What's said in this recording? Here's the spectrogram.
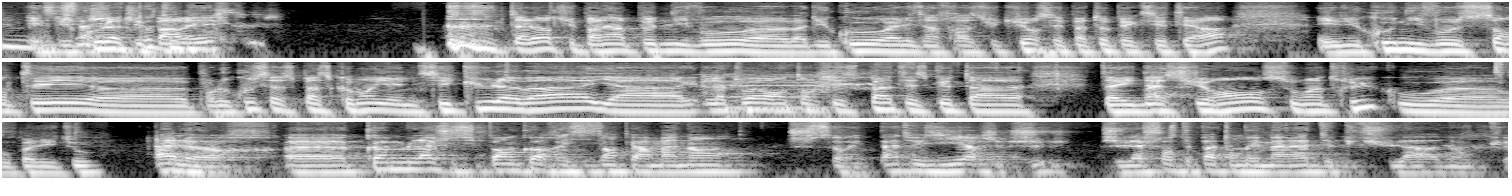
Et du coup, là, tu parlais, Tout à l'heure, tu parlais un peu de niveau, euh, bah, du coup, les infrastructures, c'est pas top, etc. Et du coup, niveau santé, euh, pour le coup, ça se passe comment? Il y a une sécu là-bas? Il y a, là, toi, en tant qu'espat, est-ce que tu as, une assurance ou un truc ou, euh, ou pas du tout? Alors, comme là, je suis pas encore résident permanent, je saurais pas te dire. J'ai eu la chance de pas tomber malade depuis que je suis là, donc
